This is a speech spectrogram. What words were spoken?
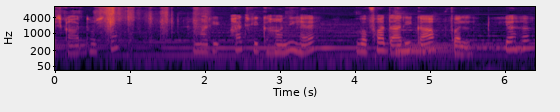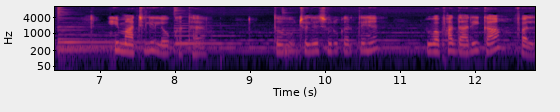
नमस्कार दोस्तों। हमारी आज की कहानी है वफादारी का फल। यह हिमाचली लोक कथा है। तो चलिए शुरू करते हैं। वफादारी का फल।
